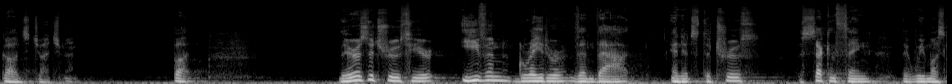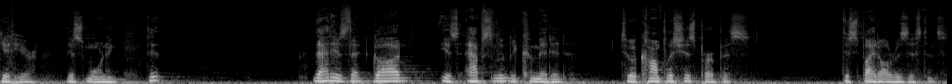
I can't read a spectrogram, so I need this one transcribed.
God's judgment. But there is a truth here even greater than that, and it's the truth, the second thing that we must get here this morning. That is that God is absolutely committed to accomplish his purpose despite all resistance.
